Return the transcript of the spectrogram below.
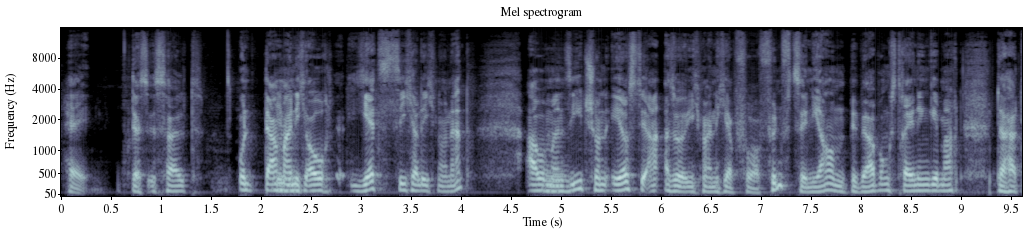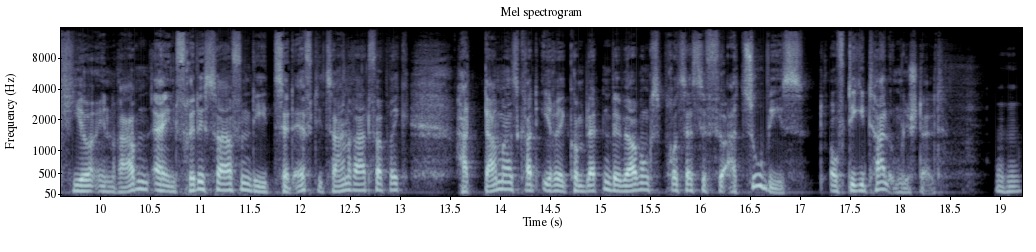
hey, das ist halt, und da meine ich auch jetzt sicherlich noch nicht, aber mhm. man sieht schon erste, also ich meine, ich habe vor 15 Jahren Bewerbungstraining gemacht. Da hat hier in Raben, äh, in Friedrichshafen die ZF, die Zahnradfabrik, hat damals gerade ihre kompletten Bewerbungsprozesse für Azubis auf digital umgestellt. Mhm.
